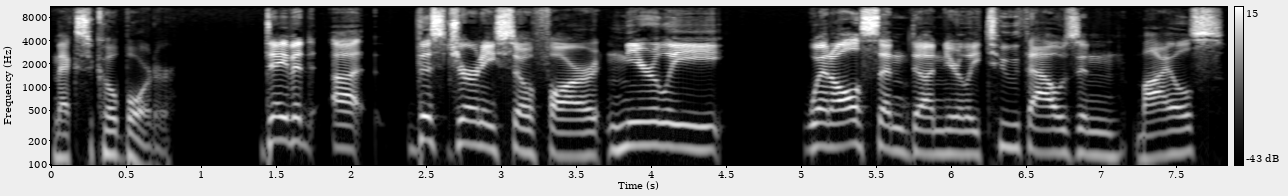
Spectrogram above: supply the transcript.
Mexico border? David, uh, this journey so far, nearly, when all said and done, nearly 2,000 miles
